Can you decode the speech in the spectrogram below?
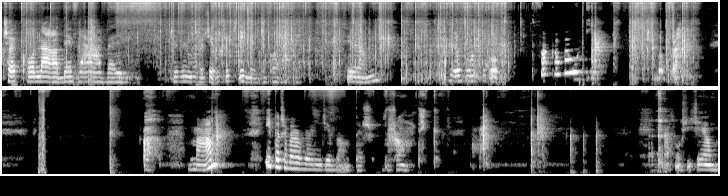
czekoladę Wawel. Czy wy możecie użyć innej czekolady. Otwieram. Wziąłam tylko dwa kawałki. Dobra. O, mam. I potrzeba będzie wam też wrzątek. Teraz musicie ją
